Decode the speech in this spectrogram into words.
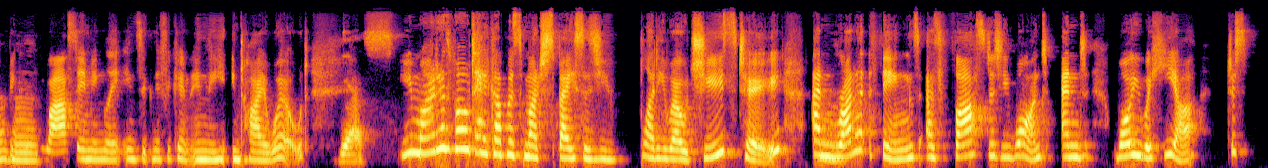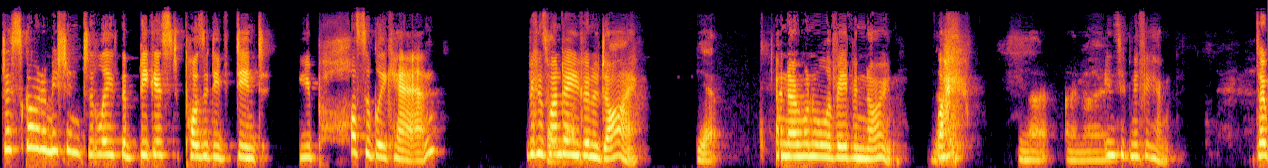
mm-hmm. because you are seemingly insignificant in the entire world. Yes. You might as well take up as much space as you bloody well choose to and mm. run at things as fast as you want. And while you were here, just just go on a mission to leave the biggest positive dent you possibly can because one day you're going to die. Yeah. And no one will have even known. No. Like, no, I know. Insignificant. So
